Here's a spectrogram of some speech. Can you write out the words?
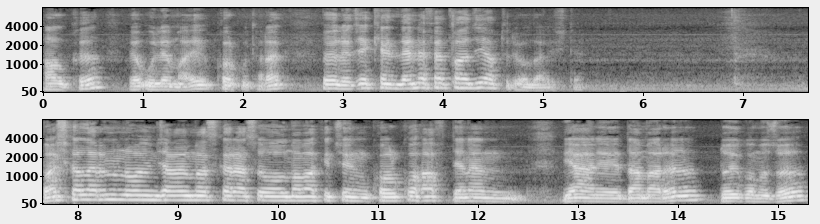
halkı ve ulemayı korkutarak böylece kendilerine fetvacı yaptırıyorlar işte. Başkalarının oyuncağı maskarası olmamak için korku haf denen yani damarı, duygumuzu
